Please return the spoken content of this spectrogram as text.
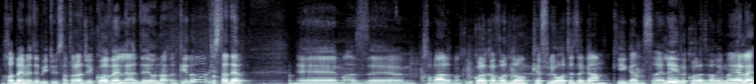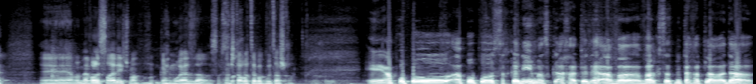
פחות באים לידי ביטוי. שמת ליד ג'ייקובן, ליד אה, עונו, כאילו, מסתדר. אמ, אז אה, חבל על הזמן, כאילו כל הכבוד לו, כיף לראות את זה גם, כי גם ישראלי וכל הדברים האלה. אה, אבל מעבר לישראלי, שמע, גם אם הוא היה זר, זה שחקן שאתה רוצה בקבוצה שלך. אה, אפרופו, אפרופו שחקנים, אז ככה, אתה יודע, עבר, עבר קצת מתחת לרדאר.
